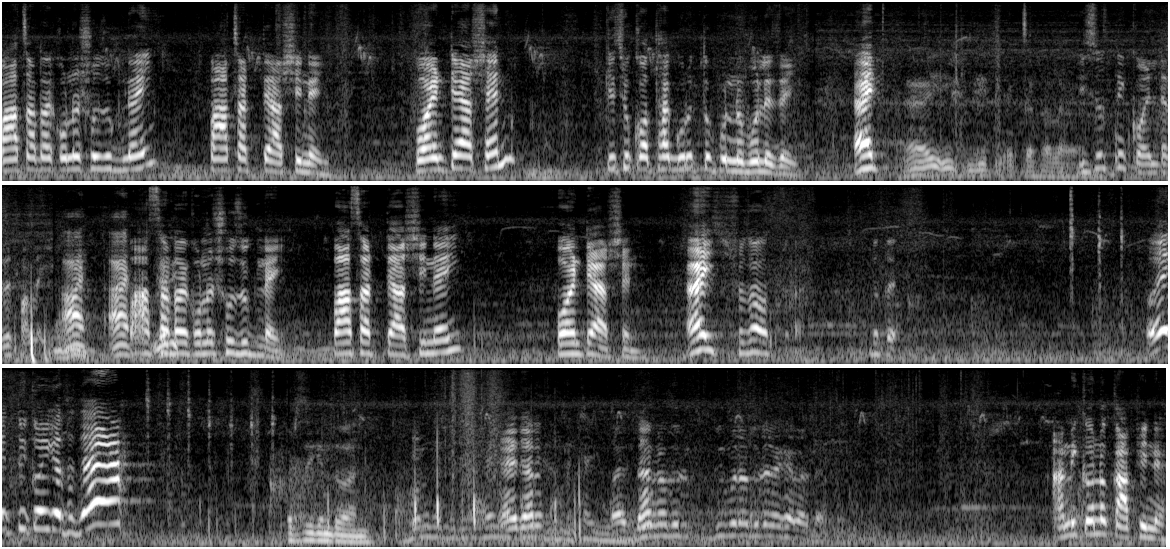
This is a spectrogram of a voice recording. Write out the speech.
পাঁচ আটার কোনো সুযোগ নাই পাঁচ আটতে আসি নাই। পয়েন্টে আসেন কিছু কথা গুরুত্বপূর্ণ বলে যাই। কয়েলটারে ফালাই। পাঁচ আটার কোনো সুযোগ নাই পাঁচ আটতে আসি নাই পয়েন্টে আসেন। এই সোজা ওই তুই কই গেছে যা করছি কিন্তু আন এই ধর, ধর। আমি কোনো কাফি না।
